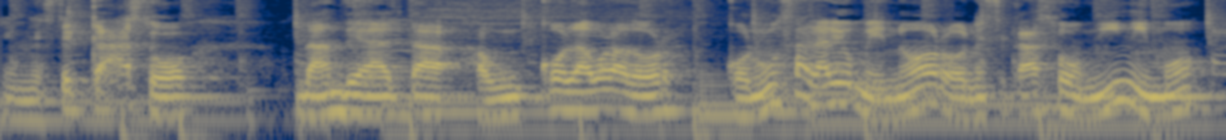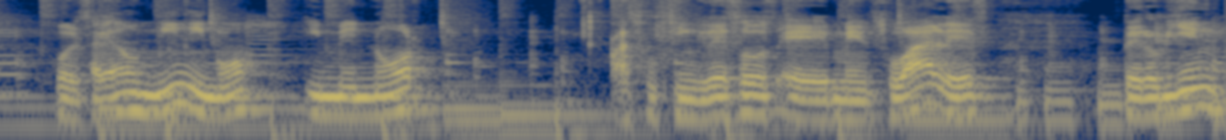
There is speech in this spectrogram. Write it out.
En este caso, dan de alta a un colaborador con un salario menor, o en este caso mínimo, o el salario mínimo y menor a sus ingresos eh, mensuales. Pero bien,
